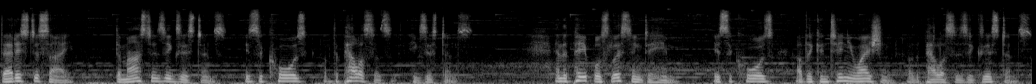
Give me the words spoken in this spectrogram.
That is to say, the Master's existence is the cause of the palace's existence, and the people's listening to him is the cause of the continuation of the palace's existence.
